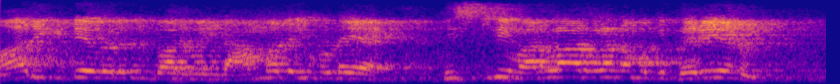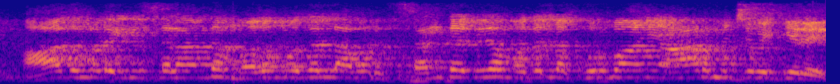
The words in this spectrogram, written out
மாறிக்கிட்டே வருதுன்னு பாருங்க. இந்த அமலினுடைய ஹிஸ்டரி வரலாறுலாம் நமக்கு தெரியணும். ஆதம் அலைஹிஸ்ஸலாம் தான் முத முதல்ல அவர் சந்ததி தான் முதல்ல குர்பானி ஆரம்பிச்சு வைக்கிறது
